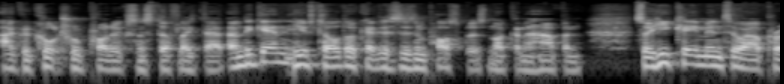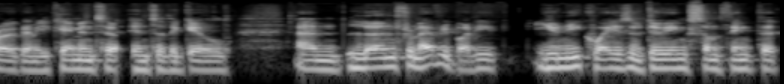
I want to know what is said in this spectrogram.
agricultural products and stuff like that. And again, he was told, okay, this is impossible. It's not going to happen. So he came into our program. He came into, into the guild and learned from everybody unique ways of doing something that,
